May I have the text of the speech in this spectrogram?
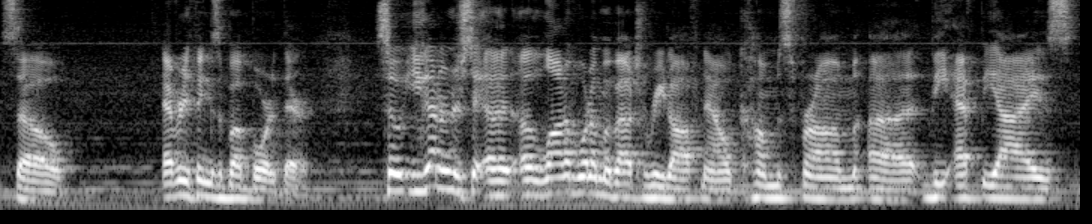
So everything's above board there. So you got to understand a, a lot of what I'm about to read off now comes from uh, the FBI's.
